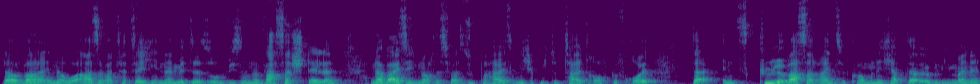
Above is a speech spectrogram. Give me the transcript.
da war in der Oase war tatsächlich in der Mitte so wie so eine Wasserstelle. Und da weiß ich noch, das war super heiß und ich habe mich total drauf gefreut, da ins kühle Wasser reinzukommen. Und ich habe da irgendwie meine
